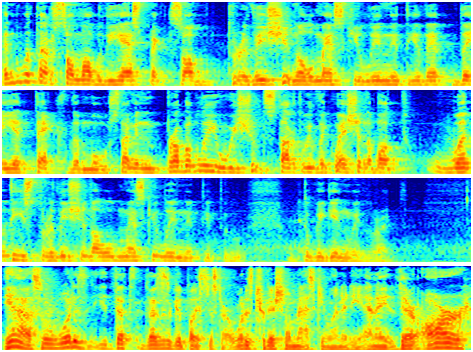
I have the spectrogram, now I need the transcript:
And what are some of the aspects of traditional masculinity that they attack the most? I mean, probably we should start with the question about what is traditional masculinity to to begin with, right? Yeah. So what is that's that's a good place to start. What is traditional masculinity? And I, there are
